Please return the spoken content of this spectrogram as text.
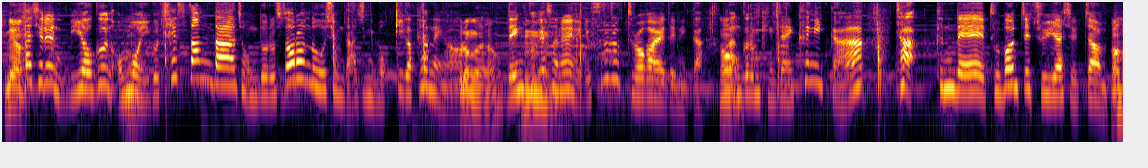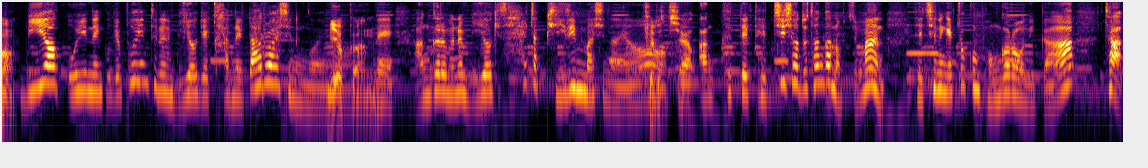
그냥 사실은 미역은 어머 음. 이거 채 썬다 정도로 썰어 놓으시면 나중에 먹기가 편해요. 그런 거예요? 냉국에서는 이렇게 후루룩 들어가야 되니까 어. 안 그러면 굉장히 크니까. 자, 근데 두 번째 주의하실 점. 음. 어허. 미역 오이 냉국의 포인트는 미역의 간을 따로 하시는 거예요. 미역 간. 네, 안 그러면은 미역이 살짝 비린 맛이 나요. 그렇죠. 그래, 안, 그때 데치셔도 상관없지만 데치는 게 조금 번거로우니까. 자,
